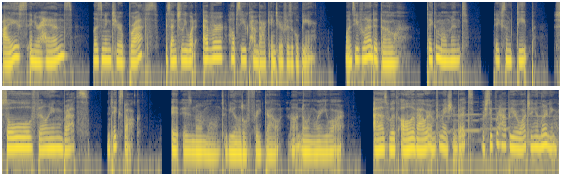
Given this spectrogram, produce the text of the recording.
ice in your hands, listening to your breaths, essentially whatever helps you come back into your physical being. Once you've landed though, take a moment, take some deep, soul filling breaths and take stock. It is normal to be a little freaked out, not knowing where you are. As with all of our information bits, we're super happy you're watching and learning,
